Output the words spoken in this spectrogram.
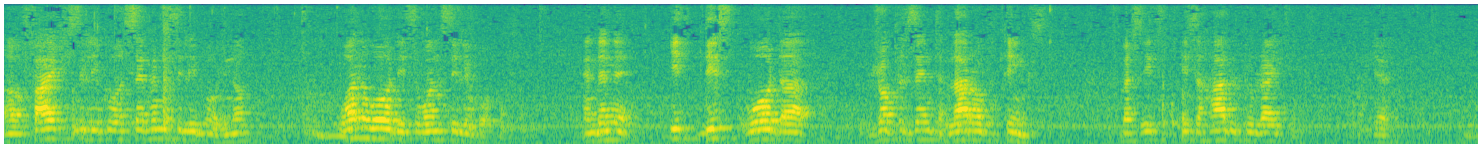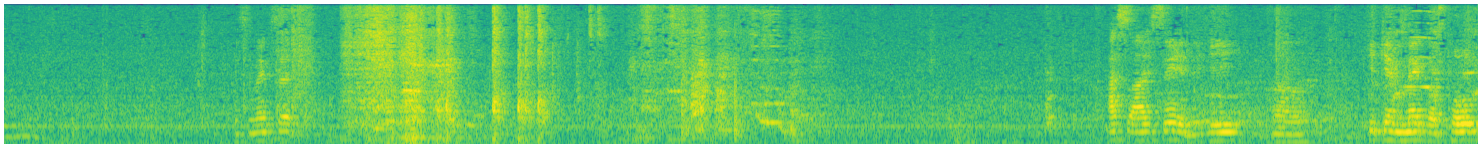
uh, five syllable, seven syllable. You know, one word is one syllable, and then uh, it this word uh, represent a lot of things, but it's it's hard to write. it. Yeah. Does it make sense? As I said, he uh, he can make a poem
